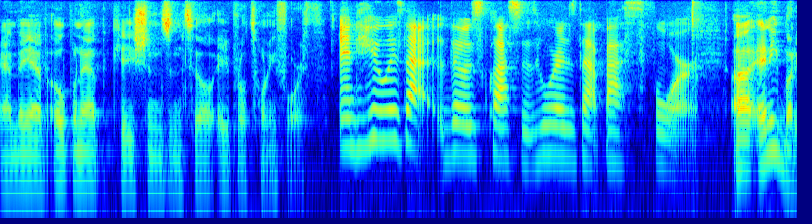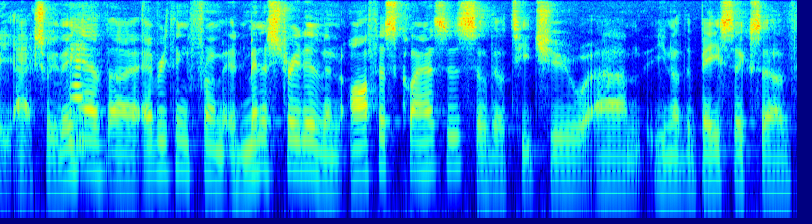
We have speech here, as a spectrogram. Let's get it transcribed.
and they have open applications until April 24th. And who is that, those classes, who is that best for? Uh, anybody, actually. They have uh, everything from administrative and office classes, so they'll teach you, um, you know, the basics of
